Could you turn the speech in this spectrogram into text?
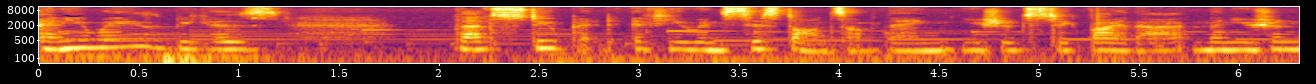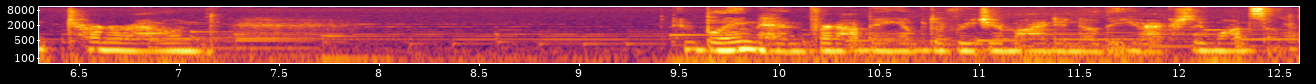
anyways because that's stupid. If you insist on something, you should stick by that and then you shouldn't turn around and blame him for not being able to read your mind and know that you actually want something.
